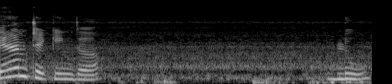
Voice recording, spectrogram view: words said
then I'm taking the blue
